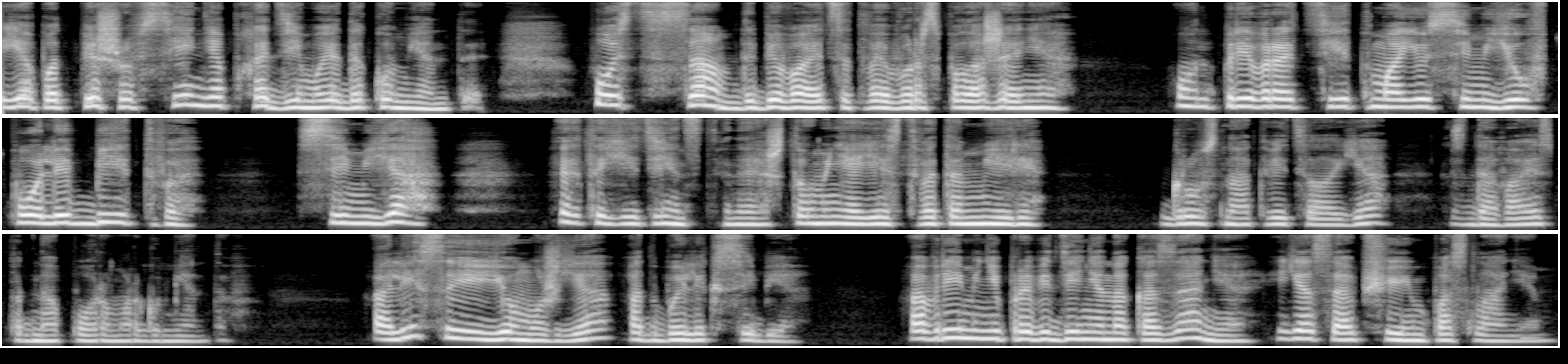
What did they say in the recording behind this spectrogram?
«Я подпишу все необходимые документы. Пусть сам добивается твоего расположения. Он превратит мою семью в поле битвы. Семья — это единственное, что у меня есть в этом мире», — грустно ответила я, сдаваясь под напором аргументов. Алиса и ее мужья отбыли к себе. О времени проведения наказания я сообщу им посланием.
